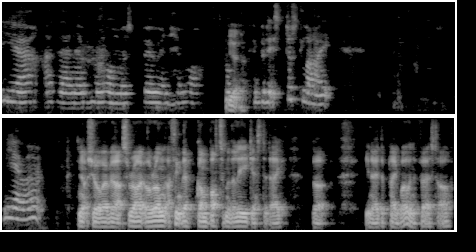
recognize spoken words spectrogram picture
yeah, and then everyone was booing him off. But, yeah. but it's just like, yeah, well, Not sure whether that's right or wrong. I think they've gone bottom of the league yesterday, but you know they played well in the first half.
